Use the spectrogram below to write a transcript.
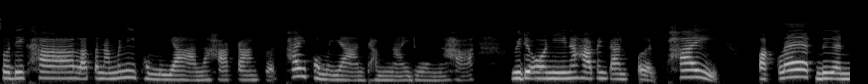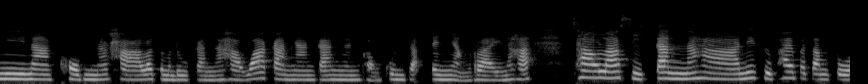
สวัสดีค่ะ รัตนมณีพรมยานนะคะ การเปิดไพ่พรมยานทำนายดวงนะคะ วิดีโอนี้นะคะเป็นการเปิดไพ่ปักแรกเดือนมีนาคมนะคะ เราจะมาดูกันนะคะ ว่าการงานการเงินของคุณจะเป็นอย่างไรนะคะ ชาวราศีกันนะคะ นี่คือไพ่ประจำตัว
